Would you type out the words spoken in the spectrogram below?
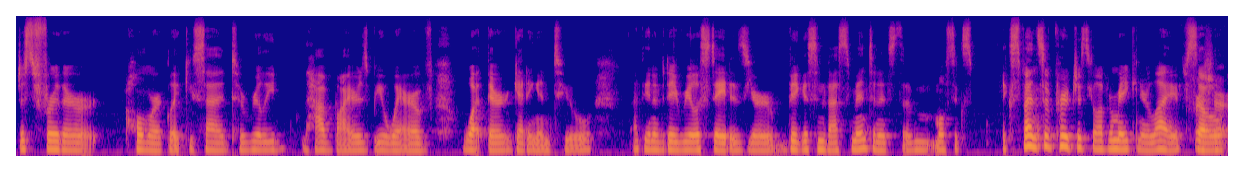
just further homework, like you said, to really have buyers be aware of what they're getting into. At the end of the day, real estate is your biggest investment and it's the most ex- expensive purchase you'll ever make in your life. For so sure.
